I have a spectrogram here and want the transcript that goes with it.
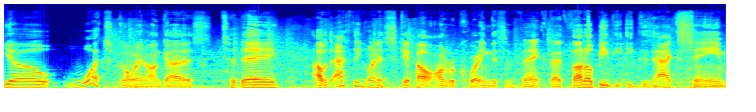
Yo, what's going on guys? Today, I was actually going to skip out on recording this event because I thought it'll be the exact same,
